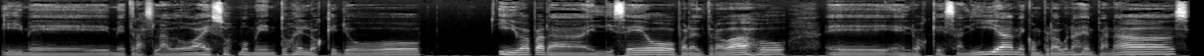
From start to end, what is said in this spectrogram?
y me, me trasladó a esos momentos en los que yo iba para el liceo o para el trabajo, eh, en los que salía, me compraba unas empanadas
